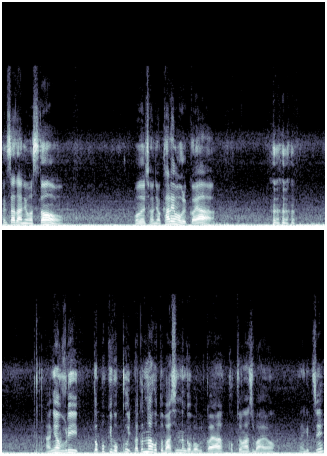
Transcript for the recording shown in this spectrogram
팬싸 다녀왔어. 오늘 저녁 카레 먹을 거야. 아니야 우리 떡볶이 먹고 이따 끝나고 또 맛있는 거 먹을 거야. 걱정하지 마요. 알겠지?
